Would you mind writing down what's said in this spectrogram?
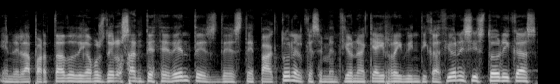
en el apartado, digamos, de los antecedentes de este pacto, en el que se menciona que hay reivindicaciones históricas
